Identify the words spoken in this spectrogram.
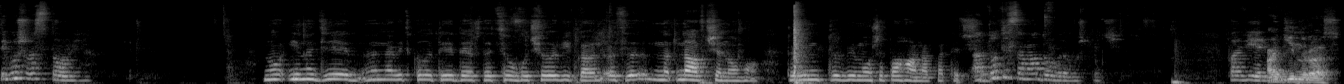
Ты будешь в восторге. Ну іноді, навіть коли ти йдеш до цього чоловіка е, з- н- навченого, то він тобі може погано потече. А то ты сама добрая будешь точить. Поверь мне. Один раз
